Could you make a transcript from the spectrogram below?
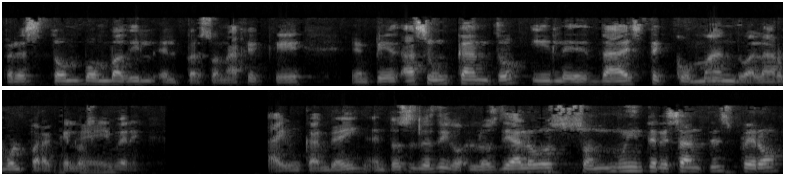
Pero es Tom Bombadil el personaje que hace un canto y le da este comando al árbol para que los libere. Hay un cambio ahí. Entonces les digo, los diálogos son muy interesantes, pero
